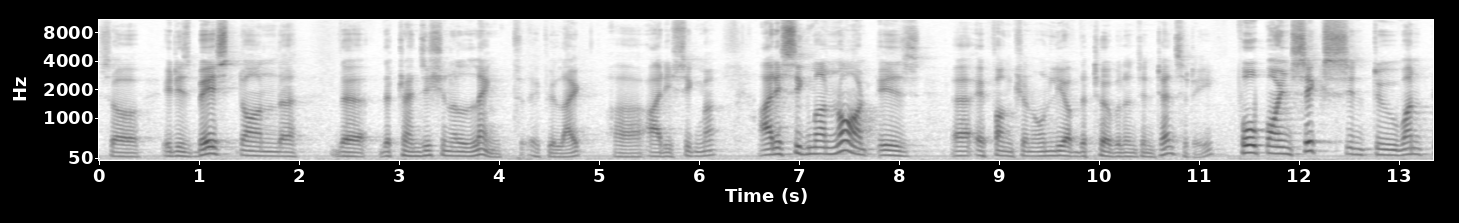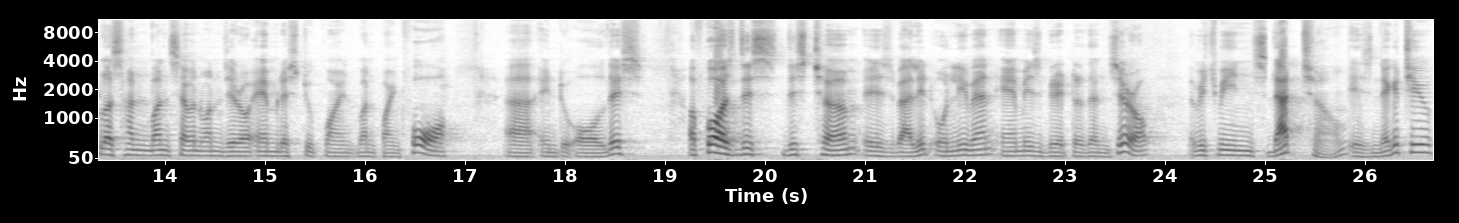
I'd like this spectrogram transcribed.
So, it is based on the, the, the transitional length if you like uh, R e sigma. R e sigma naught is uh, a function only of the turbulence intensity 4.6 into 1 plus 1710 m raised to 1.4 uh, into all this. Of course, this, this term is valid only when m is greater than 0, which means that term is negative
